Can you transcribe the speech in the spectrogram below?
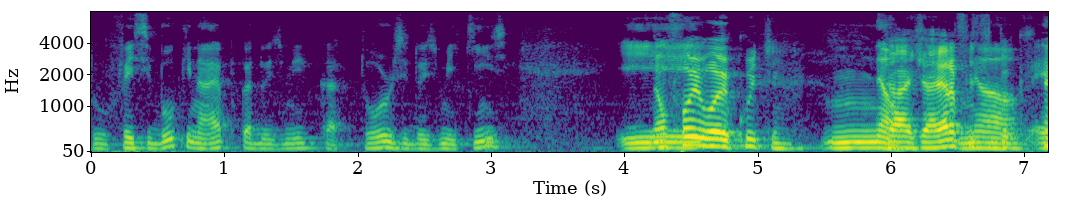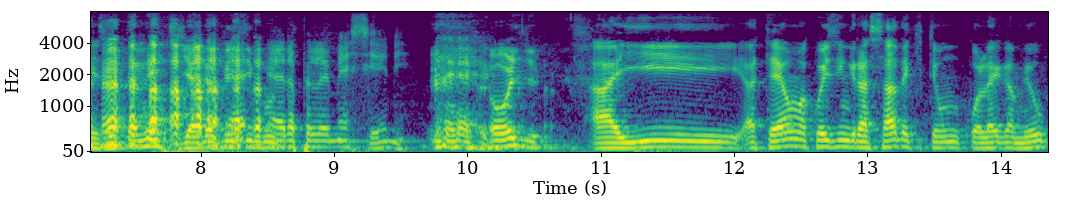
do Facebook na época, 2014, 2015. E... Não foi o Orkut. Não. Já- já era Não, Facebook. exatamente, já era É, Facebook. Era pelo MSN. Olha! Aí, até uma coisa engraçada que tem um colega meu,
